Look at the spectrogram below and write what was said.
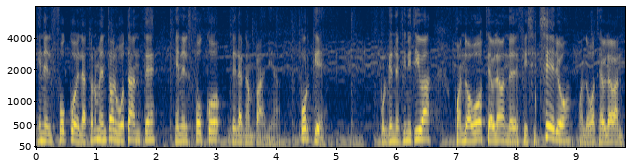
en el foco de la tormenta, al votante en el foco de la campaña. ¿Por qué? Porque en definitiva, cuando a vos te hablaban de déficit cero, cuando vos te hablaban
